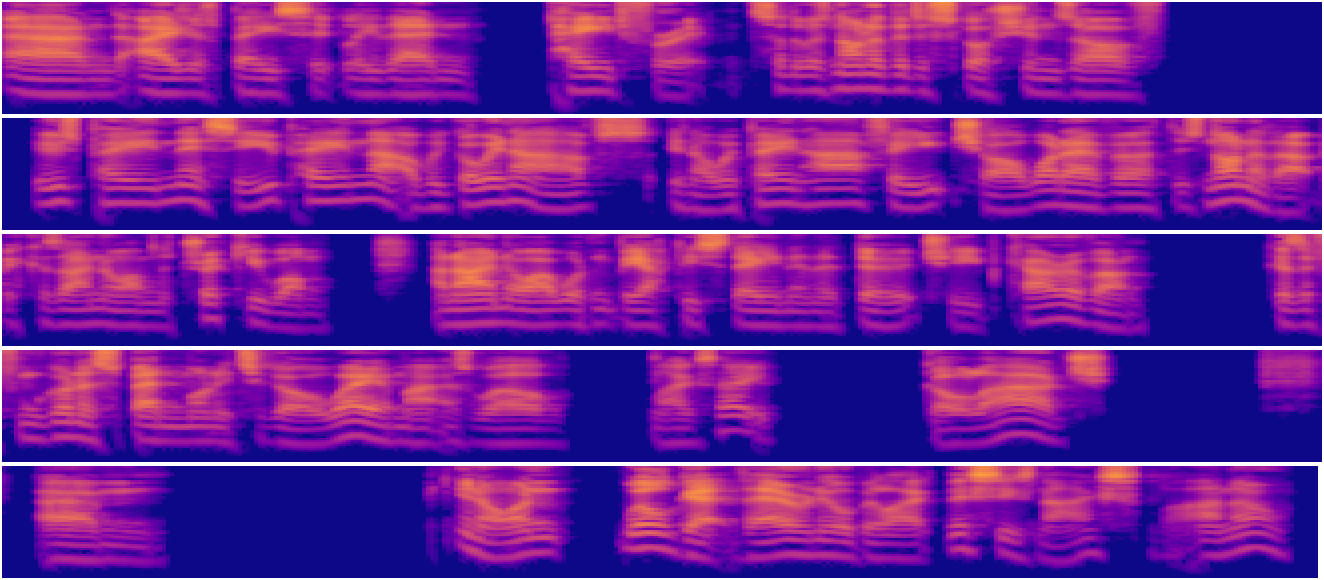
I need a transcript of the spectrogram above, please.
and I just basically then paid for it. So there was none of the discussions of, who's paying this? Are you paying that? Are we going halves? You know, we're paying half each or whatever. There's none of that because I know I'm the tricky one. And I know I wouldn't be happy staying in a dirt cheap caravan. Because if I'm going to spend money to go away, I might as well, like I say, go large. Um, you know, and we'll get there and he'll be like, this is nice. Like, I know.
